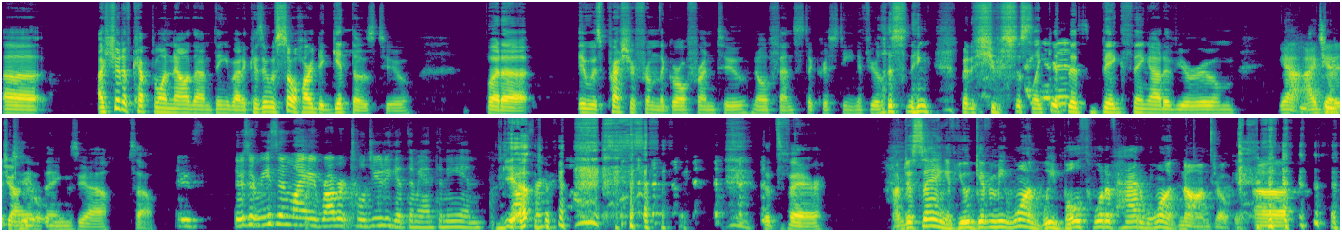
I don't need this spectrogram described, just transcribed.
Uh, I should have kept one now that I'm thinking about it because it was so hard to get those two. But uh, it was pressure from the girlfriend too. No offense to Christine if you're listening, but she was just I like, get "Get this big thing out of your room." Yeah, I two get it giant too. things. Yeah. So. There's there's a reason why Robert told you to get them, Anthony, and Yeah. That's fair. I'm just saying, if you had given me one, we both would have had one. No, I'm joking. Uh, and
